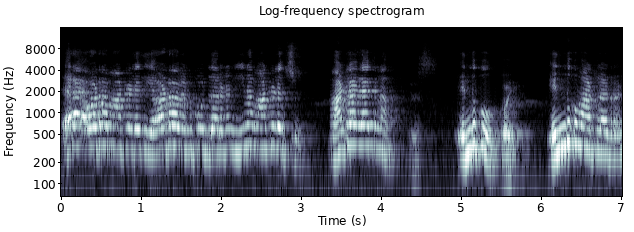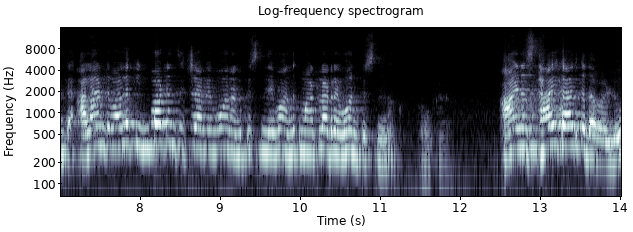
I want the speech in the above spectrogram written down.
ఎరా ఎవడరా మాట్లాడేది? ఎవడరా వెనుకుంటారని ఈయన మాట్లాడొచ్చు. మాట్లాడలేకనా ఎందుకు? ఎందుకు మాట్లాడరు? అంటే అలాంటి వాళ్ళకి ఇంపార్టెన్స్ ఇచ్చామేమో అని అనిపిస్తుందేమో అందుకు మాట్లాడరేమో అనిపిస్తుంది నాకు. ఆయన స్థాయి కాదు కదా వాళ్ళు.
